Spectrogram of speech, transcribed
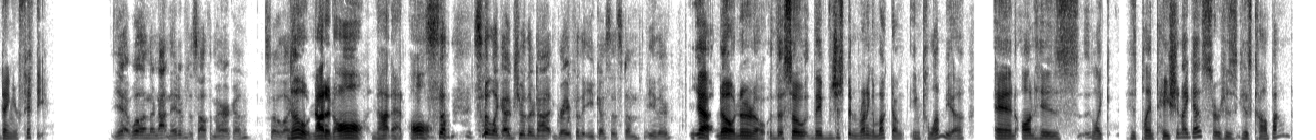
dang near 50. yeah, well, and they're not native to South America, so like No, not at all. Not at all. So, so like I'm sure they're not great for the ecosystem either. Yeah, no, no, no, no. The, so they've just been running amok down in Colombia, and on his like his plantation, I guess, or his his compound.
